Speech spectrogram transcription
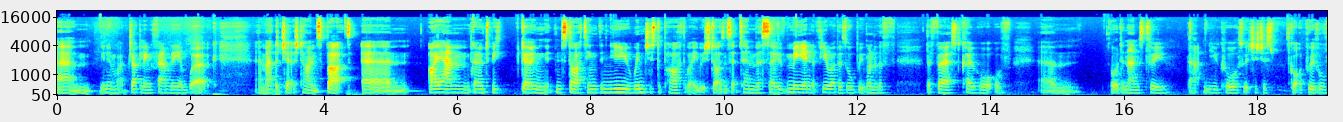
um, you know, my juggling family and work um, at the church times. But um, I am going to be going and starting the new Winchester pathway, which starts in September. So me and a few others will be one of the f- the first cohort of um, ordinands through that new course, which has just got approval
